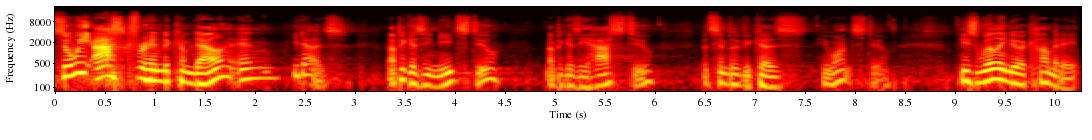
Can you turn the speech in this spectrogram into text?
So we ask for Him to come down, and He does. Not because He needs to, not because He has to, but simply because He wants to. He's willing to accommodate.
